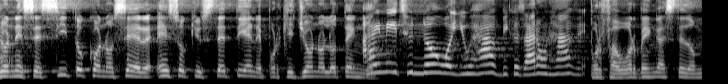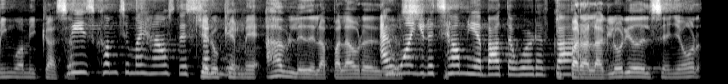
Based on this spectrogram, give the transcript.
Yo God. necesito conocer eso que usted tiene porque yo no lo tengo. I need to know what you have because I don't have it. Por favor, venga este domingo a mi casa. Please come to my house this Quiero que me hable de la palabra de I Dios. want you to tell me about the Word of Y para God. la gloria del Señor,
